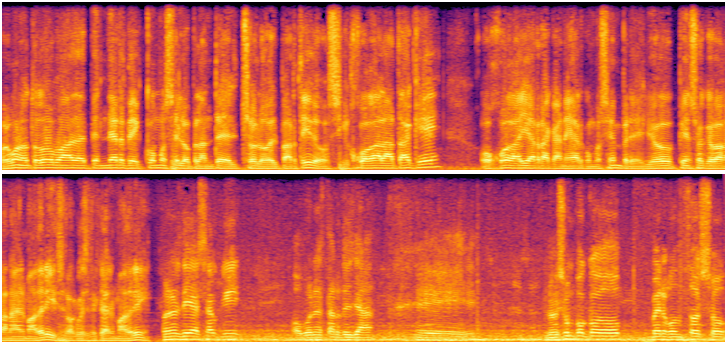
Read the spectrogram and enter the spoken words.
pues bueno, todo va a depender de cómo se lo plantee el cholo del partido. Si juega al ataque o juega ahí a racanear como siempre. Yo pienso que va a ganar el Madrid, se va a clasificar el Madrid. Buenos días, Sauki, o buenas tardes ya. Eh, ¿No es un poco vergonzoso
